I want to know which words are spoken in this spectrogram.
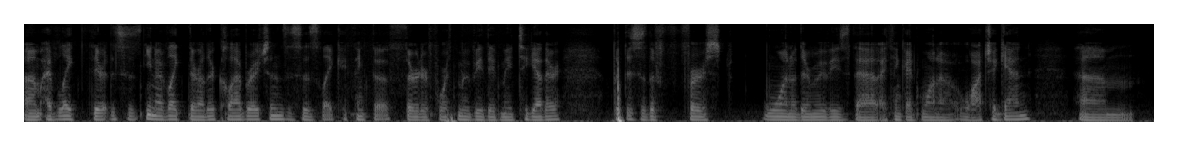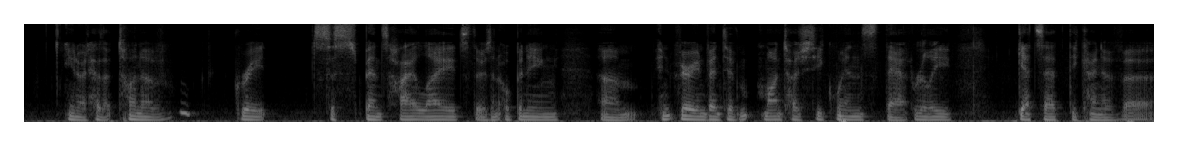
Um, I've liked their this is you know I've liked their other collaborations. This is like I think the third or fourth movie they've made together, but this is the first one of their movies that I think I'd want to watch again. Um, you know, it has a ton of great suspense highlights. There's an opening, um, in, very inventive montage sequence that really gets at the kind of uh,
